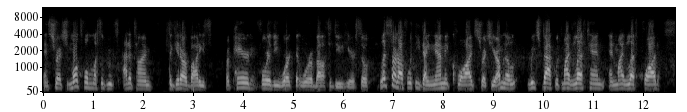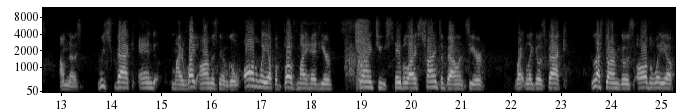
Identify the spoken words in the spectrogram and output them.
and stretch multiple muscle groups at a time to get our bodies prepared for the work that we're about to do here. So let's start off with the dynamic quad stretch here. I'm gonna reach back with my left hand and my left quad. I'm gonna reach back and my right arm is gonna go all the way up above my head here, trying to stabilize, trying to balance here. Right leg goes back, left arm goes all the way up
